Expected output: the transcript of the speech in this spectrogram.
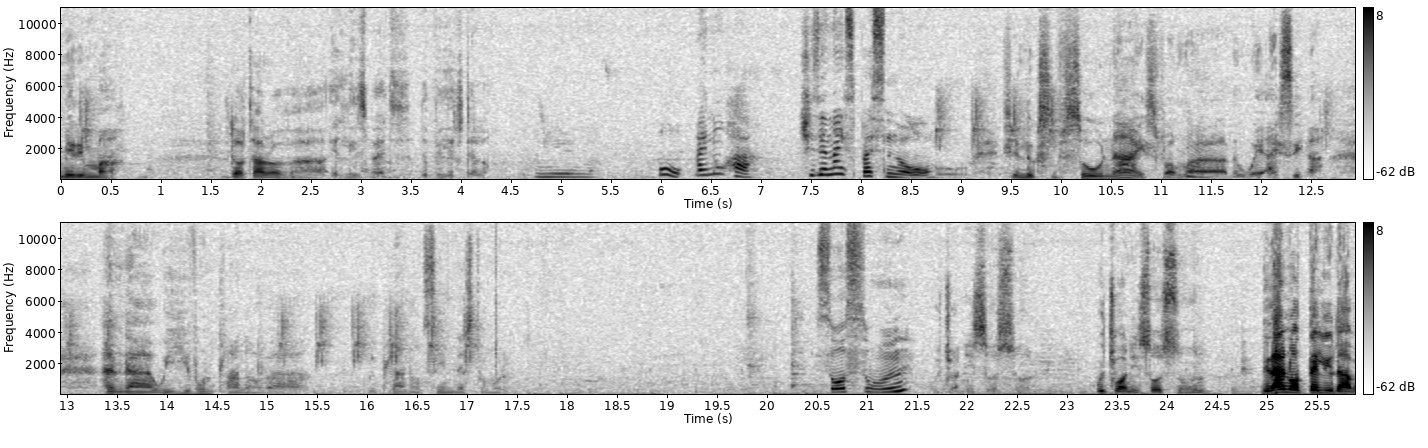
Mirima, daughter of uh, Elizabeth, the village teller. Mirima. Oh, I know her. She's a nice person, oh. oh she looks so nice from uh, the way I see her. And uh, we even plan of, uh, we plan on seeing next tomorrow. So soon? Which one is so soon? Which one is so soon? Did I not tell you that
